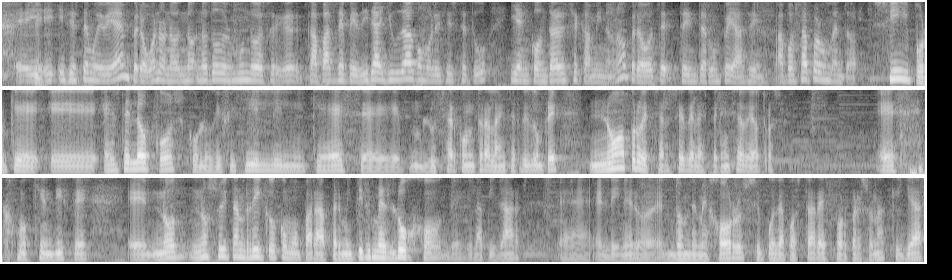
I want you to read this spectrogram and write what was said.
eh, hiciste muy bien, pero bueno, no, todo el mundo es eh, capaz de pedir ayuda como lo hiciste tú y encontrar ese camino, ¿no? Pero te, te interrumpía, sí, apostar por un mentor. Sí, porque eh, es de locos con lo difícil que es luchar contra la incertidumbre, no aprovecharse de la experiencia de otros. Es como quien dice, no, no soy tan rico como para permitirme el lujo de dilapidar eh, el dinero. Donde mejor se puede apostar es por personas que ya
